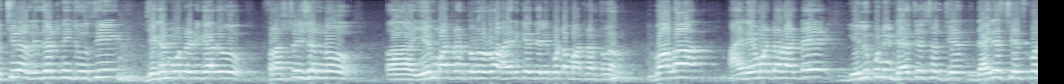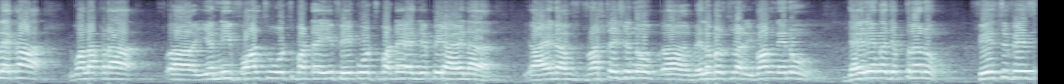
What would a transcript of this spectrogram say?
వచ్చిన రిజల్ట్ని చూసి జగన్మోహన్ రెడ్డి గారు ఫ్రస్ట్రేషన్లో ఏం మాట్లాడుతున్నారో ఆయనకే తెలియకుండా మాట్లాడుతున్నారు. ఇవాళ ఆయన ఏమంటారంటే గెలుపుని డైజెస్ట్ డైజెస్ట్ చేసుకోలేక ఇవాళ అక్కడ ఇవన్నీ ఫాల్స్ ఓట్స్ పడ్డాయి ఫేక్ ఓట్స్ పడ్డాయి అని చెప్పి ఆయన ఆయన ఫ్రస్ట్రేషన్ వెలువడుతున్నారు ఇవాళ నేను ధైర్యంగా చెప్తున్నాను. ఫేస్ టు ఫేస్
